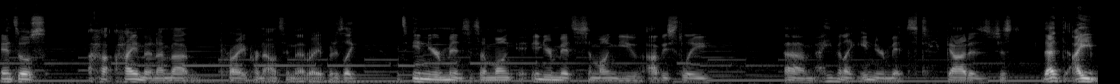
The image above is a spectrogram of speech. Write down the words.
entos hy- hymen. I'm not probably pronouncing that right, but it's like it's in your midst. It's among in your midst. It's among you. Obviously, um, I even like in your midst. God is just that. I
